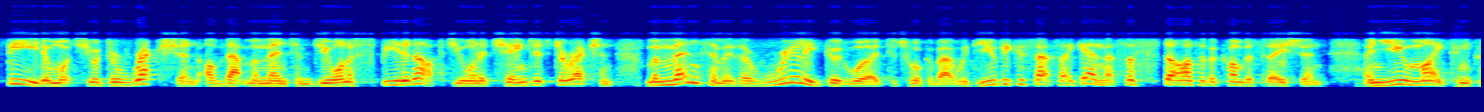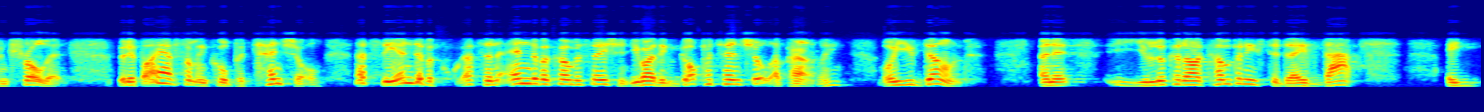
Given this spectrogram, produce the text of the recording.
speed and what's your direction of that momentum? Do you want to speed it up? Do you want to change its direction? Momentum is a really good word to talk about with you because that's, again, that's the start of a conversation and you, Mike, can control it. But if I have something called potential, that's the end of a, that's an end of a conversation. You've either got potential, apparently, or you don't. And it's, you look at our companies today, that's a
